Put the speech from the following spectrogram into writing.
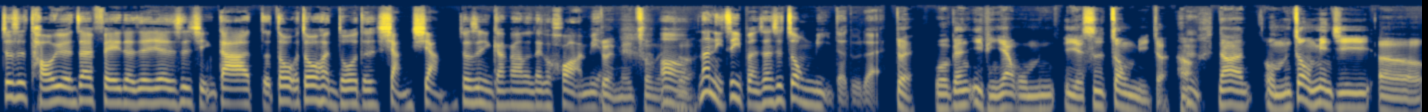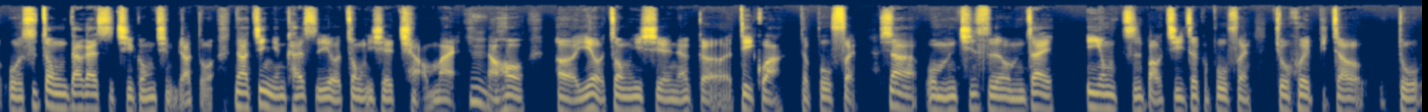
就是桃园在飞的这件事情，大家都都很多的想象，就是你刚刚的那个画面。对，没错没错、嗯。那你自己本身是种米的，对不对？对。我跟一平一样，我们也是种米的哈。嗯、那我们种面积，呃，我是种大概十七公顷比较多。那今年开始也有种一些荞麦，嗯，然后呃，也有种一些那个地瓜的部分。是那我们其实我们在应用植保机这个部分就会比较多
